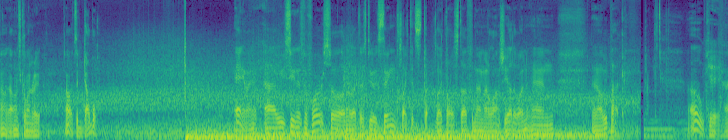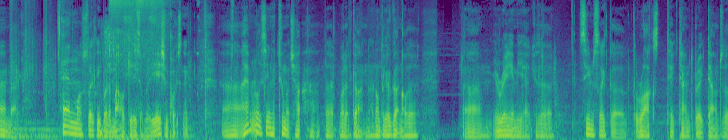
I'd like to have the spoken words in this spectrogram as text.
Oh, that one's coming right. Oh, it's a double. Anyway, uh, we've seen this before, so I'm gonna let this do its thing, collect its collect all the stuff, and then I'm gonna launch the other one, and then I'll be back. Okay, I'm back, and most likely with a mild case of radiation poisoning. Uh, I haven't really seen too much what I've gotten. I don't think I've gotten all the um, uranium yet, because uh, it seems like the the rocks take time to break down to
